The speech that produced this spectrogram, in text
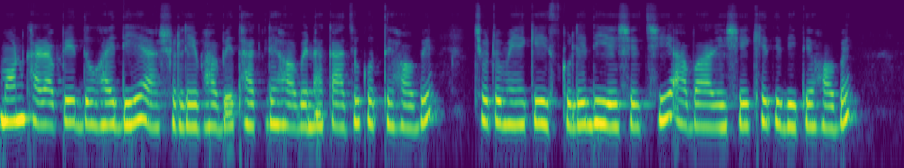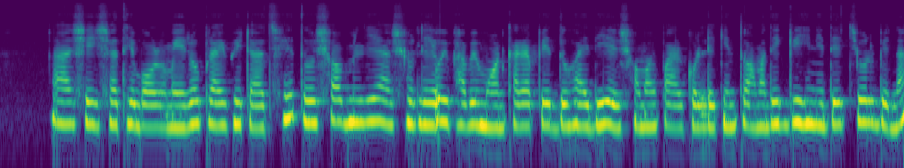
মন খারাপের দোহাই দিয়ে আসলে এভাবে থাকলে হবে না, কাজও করতে হবে। ছোট মেয়েকে স্কুলে দিয়ে এসেছি, আবার এসে খেতে দিতে হবে। আর সেই সাথে বড় মেয়েরও প্রাইভেট আছে, তো সব মিলিয়ে আসলে ওইভাবে মন খারাপের দোহাই দিয়ে সময় পার করলে কিন্তু আমাদের গৃহিণীদের চলবে না।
